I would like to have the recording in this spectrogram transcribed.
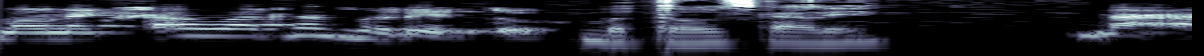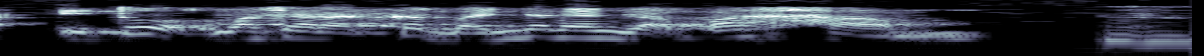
mau naik pesawat kan seperti itu. Betul sekali. Nah itu masyarakat banyak yang nggak paham. Mm-hmm.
